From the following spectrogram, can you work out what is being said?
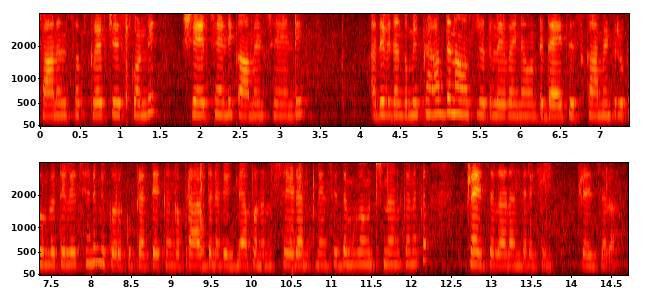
ఛానల్ సబ్స్క్రైబ్ చేసుకోండి షేర్ చేయండి కామెంట్ చేయండి. అదేవిధంగా మీ ప్రార్థన అవసరతలు ఏవైనా ఉంటే దయచేసి కామెంట్ రూపంలో తెలియచేయండి. మీ కొరకు ప్రత్యేకంగా ప్రార్థన విజ్ఞాపనలు చేయడానికి నేను సిద్ధంగా ఉంటున్నాను కనుక ప్రైజ్ అలాడ్ అందరికీ. ప్రైజ్ అలాడ్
